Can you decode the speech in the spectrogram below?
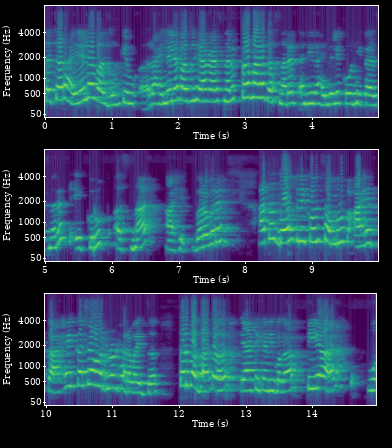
त्याच्या राहिलेल्या बाजू किंवा राहिलेल्या बाजू ह्या काय असणार आहेत? प्रमाणात असणार आहेत. आणि राहिलेले कोण हे काय असणार आहेत? एकरूप असणार आहेत. बरोबर आहे? आता दोन त्रिकोण समरूप आहेत का? हे कशावरून ठरवायचं? तर बघा तर या ठिकाणी बघा पी आर व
